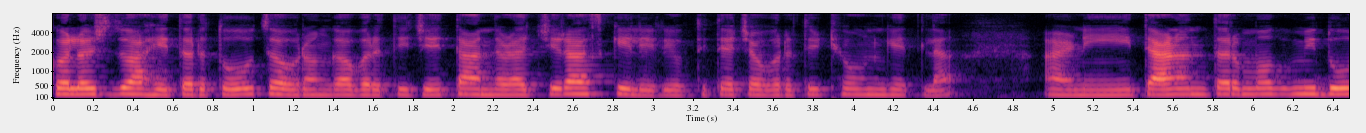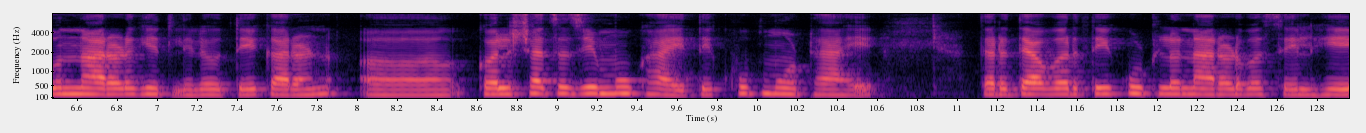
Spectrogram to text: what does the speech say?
कलश जो आहे तर तो चौरंगावरती जे तांदळाची रास केलेली होती त्याच्यावरती ठेवून घेतला. आणि त्यानंतर मग मी दोन नारळ घेतलेले होते कारण कलशाचं जे मुख आहे ते खूप मोठं आहे. तर त्यावरती कुठलं नारळ बसेल हे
